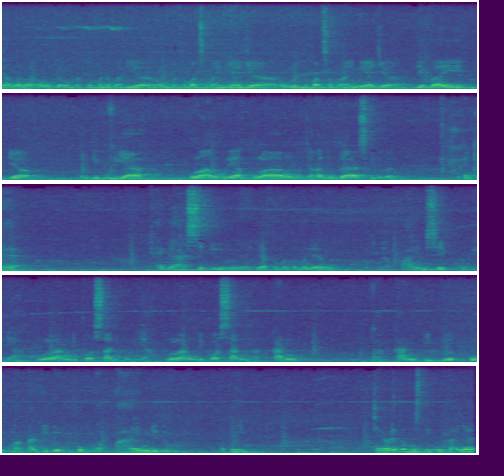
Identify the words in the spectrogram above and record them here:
janganlah kamu jangan berteman sama dia kamu berteman sama ini aja kamu berteman sama ini aja. Dia baik dia pergi kuliah pulang kuliah pulang kerjakan tugas gitu kan. Itu kan kayak kayak gak asik gitu loh lihat teman-teman yang ngapain sih kuliah pulang di kosan kuliah pulang di kosan makan makan tidur pup makan tidur pup ngapain gitu. Tapi cewek tuh mesti mintanya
